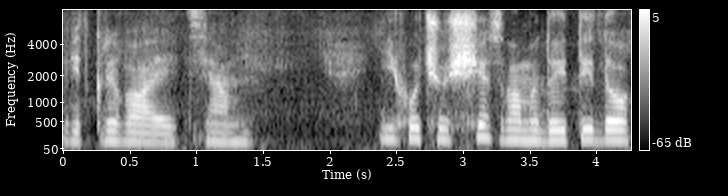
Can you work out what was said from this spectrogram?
відкривається. І хочу ще з вами дойти до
